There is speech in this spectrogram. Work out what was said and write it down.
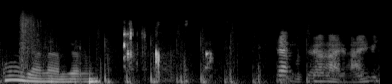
โอ้ยาลามยาลามแค่หมดเจอหลายหลายนี่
